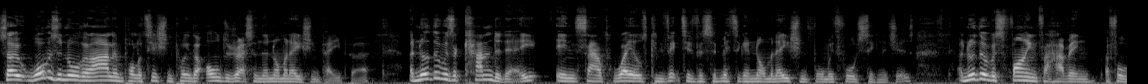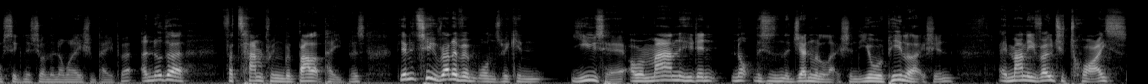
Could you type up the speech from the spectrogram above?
so one was a Northern Ireland politician putting the old address in the nomination paper. Another was a candidate in South Wales convicted for submitting a nomination form with forged signatures. Another was fined for having a forged signature on the nomination paper. Another for tampering with ballot papers. The only two relevant ones we can use here are a man who didn't not this isn't the general election, the European election, a man who voted twice,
